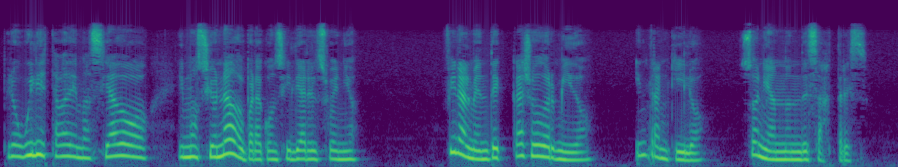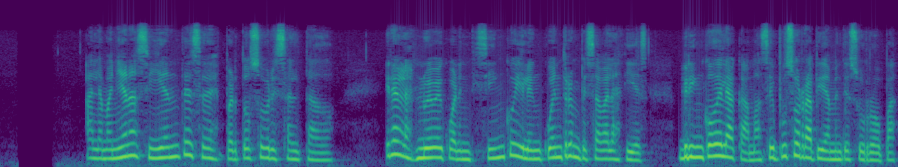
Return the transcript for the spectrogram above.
Pero Willy estaba demasiado emocionado para conciliar el sueño. Finalmente cayó dormido, intranquilo, soñando en desastres. A la mañana siguiente se despertó sobresaltado. Eran las nueve cuarenta y cinco y el encuentro empezaba a las diez. Brincó de la cama, se puso rápidamente su ropa,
